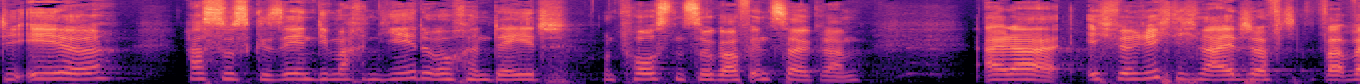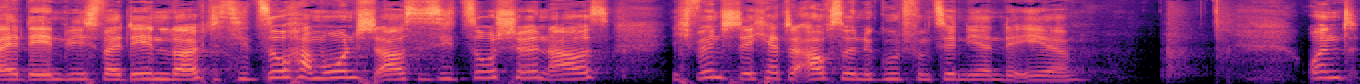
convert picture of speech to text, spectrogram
Die Ehe, hast du es gesehen, die machen jede Woche ein Date und posten es sogar auf Instagram. Alter, ich bin richtig neidisch auf, bei denen, wie es bei denen läuft. Es sieht so harmonisch aus, es sieht so schön aus. Ich wünschte, ich hätte auch so eine gut funktionierende Ehe. Und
